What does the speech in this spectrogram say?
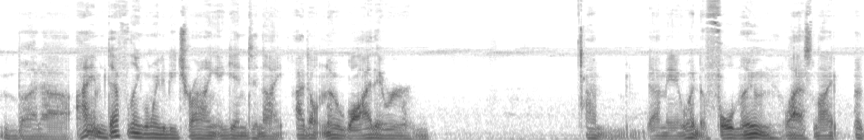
But uh, I am definitely going to be trying again tonight. I don't know why they were... I, I mean, it wasn't a full moon last night, but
